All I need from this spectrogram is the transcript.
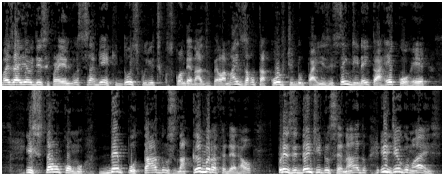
Mas aí eu disse para ele: você sabia que dois políticos condenados pela mais alta corte do país e sem direito a recorrer estão como deputados na Câmara Federal, presidente do Senado e digo mais.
